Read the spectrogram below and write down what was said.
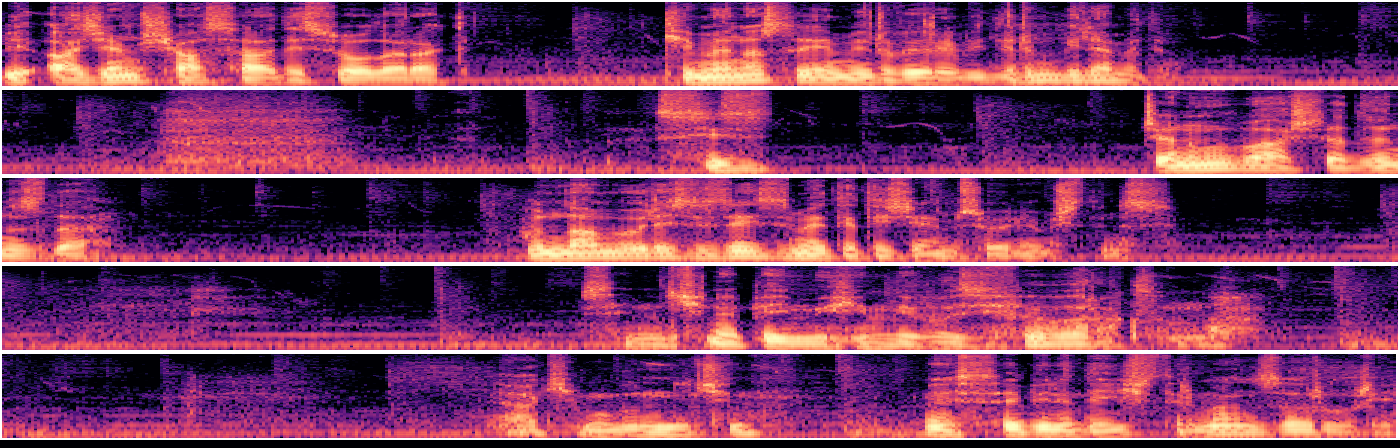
bir Acem şahzadesi olarak kime nasıl emir verebilirim bilemedim. Siz canımı bağışladığınızda bundan böyle size hizmet edeceğimi söylemiştiniz. Senin için epey mühim bir vazife var aklımda. Lakin bunun için mezhebini değiştirmen zaruri.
